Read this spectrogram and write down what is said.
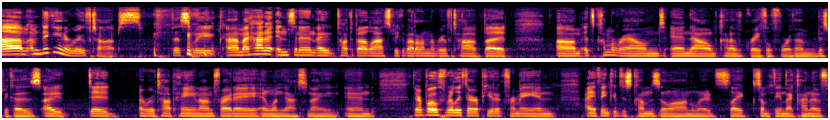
Um, I'm digging rooftops this week. um, I had an incident I talked about last week about it on the rooftop, but um, it's come around, and now I'm kind of grateful for them just because I did a rooftop paint on Friday and one last night, and they're both really therapeutic for me. And I think it just comes along when it's like something that kind of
